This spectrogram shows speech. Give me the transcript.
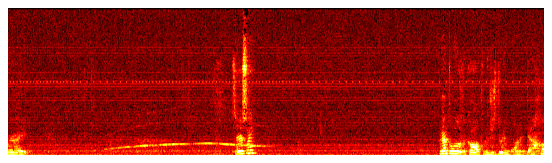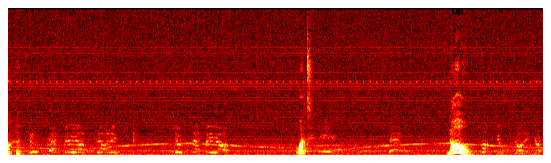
Alright. Seriously? If we have to lose the call, I'm just doing one and down. You set me up, Johnny! You set me up! What? Hell, No! fuck you, Johnny! You're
